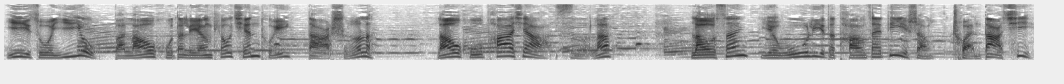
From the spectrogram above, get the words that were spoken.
一左一右把老虎的两条前腿打折了。老虎趴下死了，老三也无力地躺在地上喘大气。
